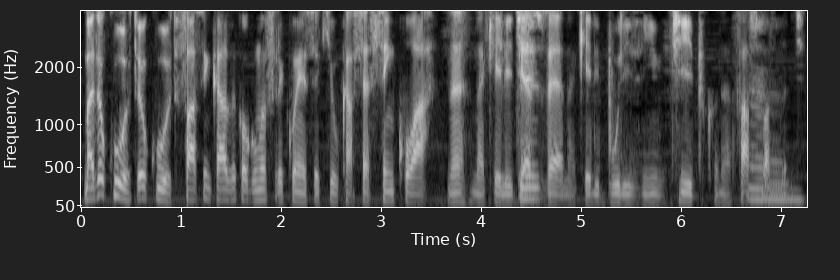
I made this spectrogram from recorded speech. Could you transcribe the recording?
Mas eu curto, eu curto. Faço em casa com alguma frequência aqui o café sem coar, né? Naquele jazz van, naquele bulizinho típico, né? Faço Ah. bastante.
